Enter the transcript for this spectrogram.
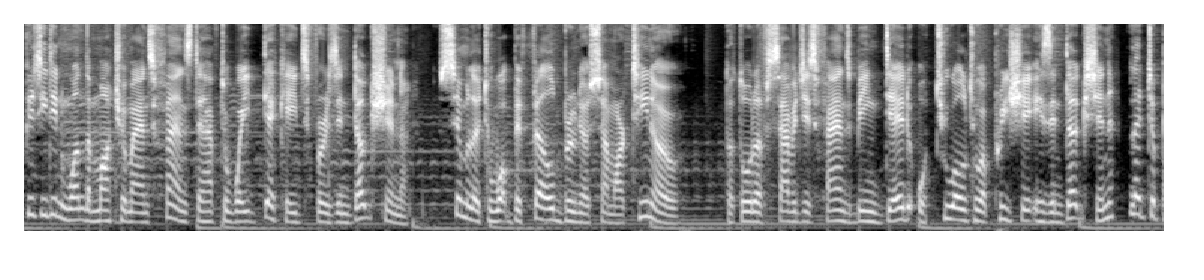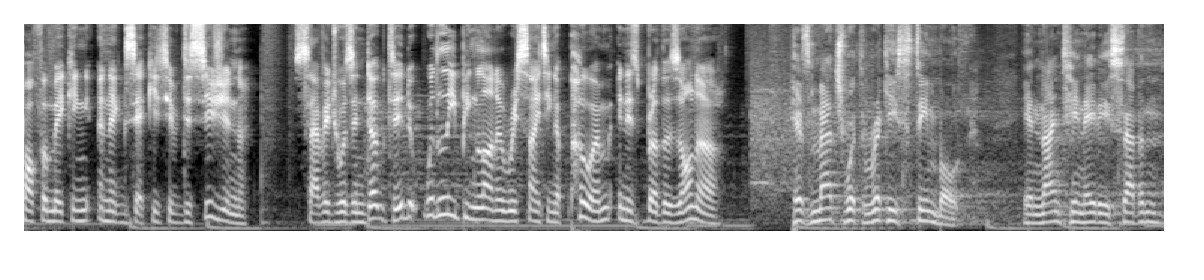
because he didn't want the Macho Man's fans to have to wait decades for his induction, similar to what befell Bruno Sammartino. The thought of Savage's fans being dead or too old to appreciate his induction led to Poffo making an executive decision. Savage was inducted with Leaping Lanny reciting a poem in his brother's honor. His match with Ricky Steamboat in 1987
